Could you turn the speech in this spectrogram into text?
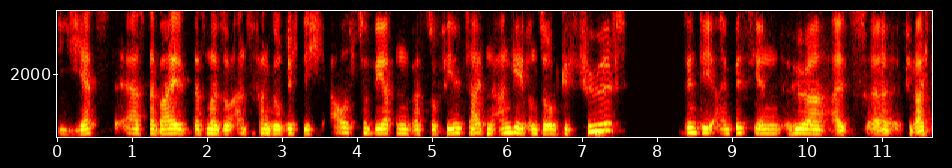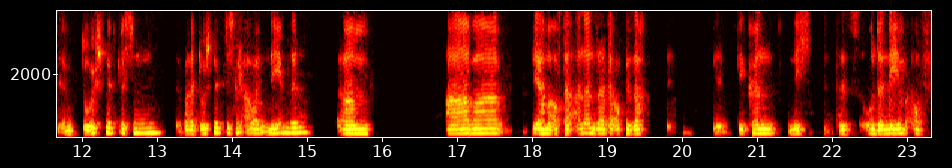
jetzt erst dabei, das mal so anzufangen, so richtig auszuwerten, was so Fehlzeiten angeht. Und so gefühlt sind die ein bisschen höher als äh, vielleicht im durchschnittlichen, bei durchschnittlichen Arbeitnehmenden. Ähm, aber wir haben auf der anderen Seite auch gesagt, wir, können nicht das Unternehmen auf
